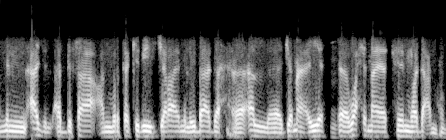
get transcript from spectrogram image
من أجل الدفاع عن مرتكبي جرائم الاباده الجماعية وحمايتهم ودعمهم.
